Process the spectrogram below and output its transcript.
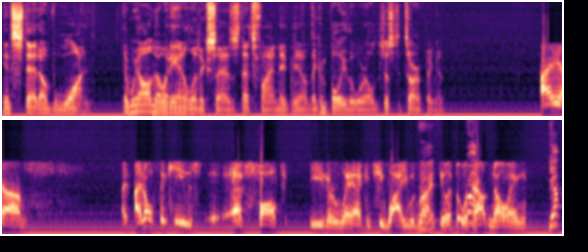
instead of one? And we all know what analytics says. That's fine. They, you know, they can bully the world. Just it's our opinion. I um, I, I don't think he's at fault either way. I can see why you would right. want to do it, but without right. knowing, yep.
